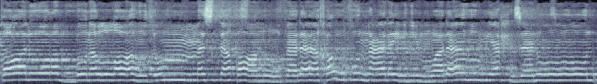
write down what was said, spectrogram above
قالوا ربنا الله ثم استقاموا فلا خوف عليهم ولا هم يحزنون.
